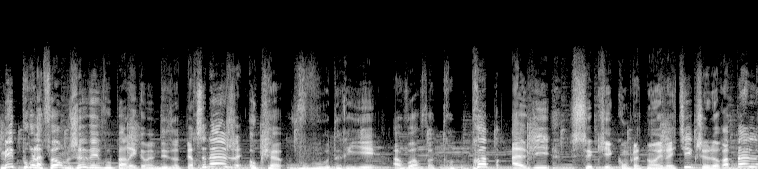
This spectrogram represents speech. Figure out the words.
mais pour la forme, je vais vous parler quand même des autres personnages, au cas où vous voudriez avoir votre propre avis, ce qui est complètement hérétique, je le rappelle.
